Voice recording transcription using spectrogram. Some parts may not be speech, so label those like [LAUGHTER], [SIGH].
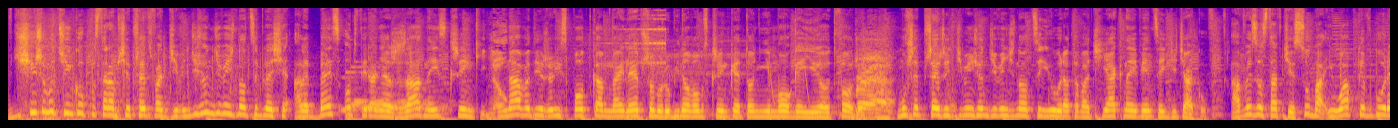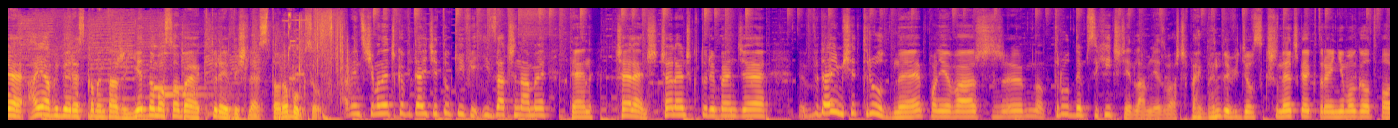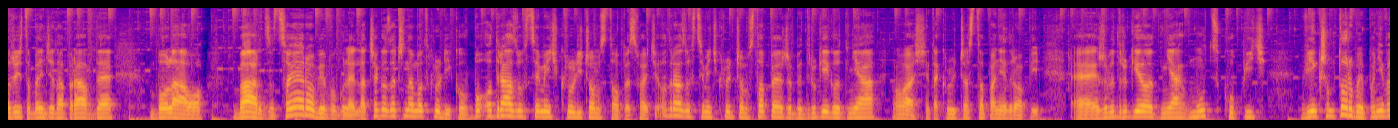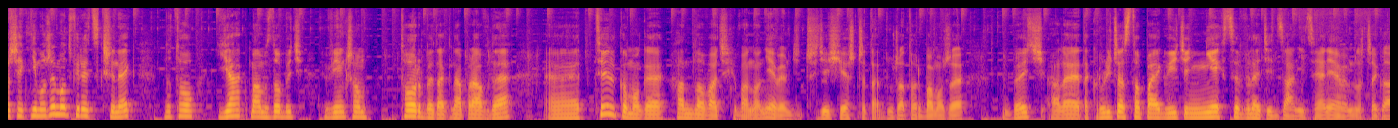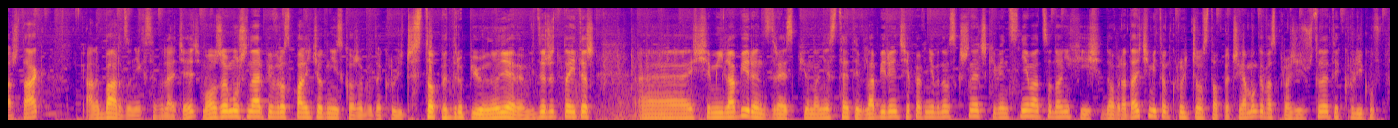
W dzisiejszym odcinku postaram się przetrwać 99 nocy w lesie, ale bez otwierania żadnej skrzynki. I nawet jeżeli spotkam najlepszą rubinową skrzynkę, to nie mogę jej otworzyć. Muszę przeżyć 99 nocy i uratować jak najwięcej dzieciaków. A wy zostawcie suba i łapkę w górę, a ja wybiorę z komentarzy jedną osobę, której wyślę 100 robuxów. A więc siemaneczko, witajcie tu Kifi i zaczynamy ten challenge. Challenge, który będzie, wydaje mi się, trudny, ponieważ, e, no, trudny psychicznie dla mnie, zwłaszcza jak będę widział skrzyneczkę, której nie mogę otworzyć, to będzie naprawdę bolało. Bardzo. Co ja robię w ogóle? Dlaczego zaczynam od królików? Bo od razu chcę mieć króliczą stopę. Słuchajcie, od razu chcę mieć króliczą stopę, żeby drugiego dnia, no właśnie, ta królicza stopa nie dropi, e, żeby drugiego dnia móc kupić większą torbę, ponieważ jak nie możemy otwierać skrzynek, no to jak mam zdobyć większą torbę tak naprawdę? E, tylko mogę handlować chyba, no nie wiem, czy gdzieś jeszcze ta duża torba może być, ale ta królicza stopa, jak widzicie, nie chce wylecieć za nic. Ja nie wiem dlaczego aż tak, ale bardzo nie chce wylecieć. Może muszę najpierw rozpalić ognisko, żeby te królicze stopy dropiły, no nie wiem. Widzę, że tutaj też e, się mi labirynt zrespił, no niestety, w labiryncie pewnie będą skrzyneczki, więc nie ma co do nich iść. Dobra, dajcie mi tą króliczą stopę. Czy ja mogę was prosić? Już tyle tych królików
